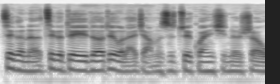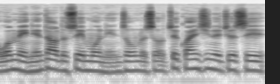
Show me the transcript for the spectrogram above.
这个呢，这个对于对对我来讲呢是最关心的事儿。我每年到了岁末年终的时候，最关心的就是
